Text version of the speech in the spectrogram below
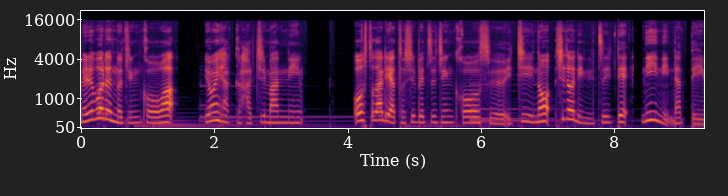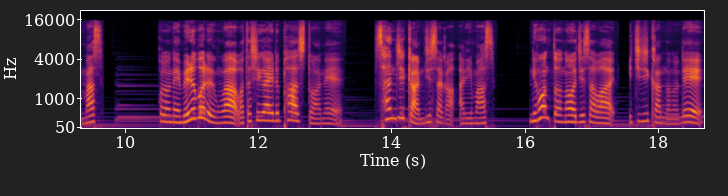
メルボルンの人口は408万人。オーストラリア都市別人口数1位のシドニーについて2位になっています。このね、メルボルンは私がいるパースとはね、3時間時差があります。日本との時差は1時間なので、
